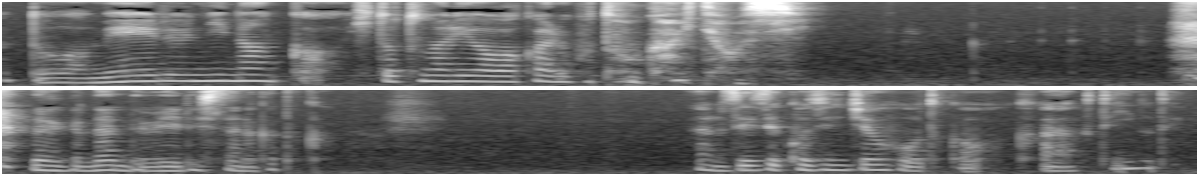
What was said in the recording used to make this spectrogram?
あとはメールになんか人となりが分かることを書いてほしい。なんかなんでメールしたのかとか。あの全然個人情報とかは書かなくていいので。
